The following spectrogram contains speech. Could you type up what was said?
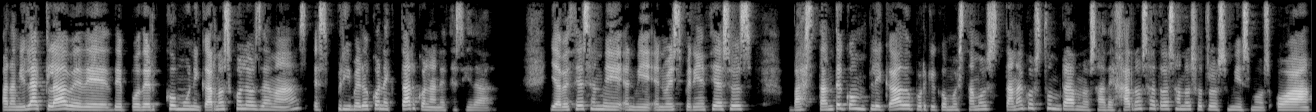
para mí la clave de, poder comunicarnos con los demás es primero conectar con la necesidad. Y a veces en mi, en, mi, en mi, experiencia eso es bastante complicado porque como estamos tan acostumbrados a dejarnos atrás a nosotros mismos o a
